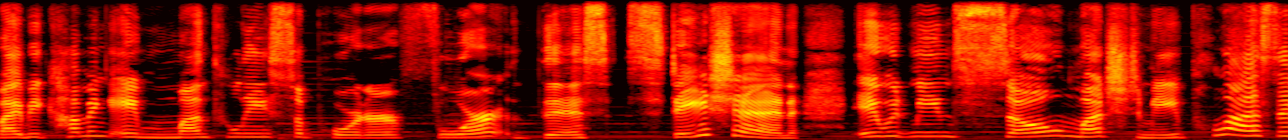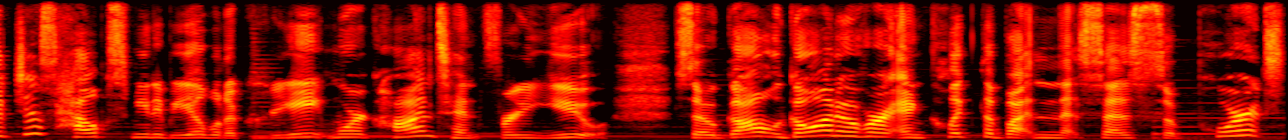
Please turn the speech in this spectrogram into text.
by becoming a monthly supporter for this station. It would mean so much to me. Plus, it just helps me to be able to create more content for you. So go, go on over and click the button that says support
